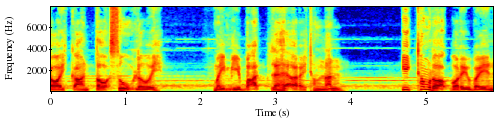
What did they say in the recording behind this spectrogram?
รอยการต่อสู้เลย ไม่มีบาดแผลอะไรทั้งนั้น อีกทั้งรอบบริเวณ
